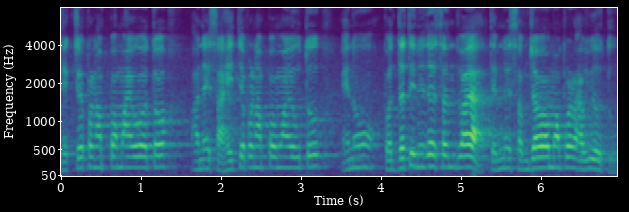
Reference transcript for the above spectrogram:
લેક્ચર પણ આપવામાં આવ્યો હતો અને સાહિત્ય પણ આપવામાં આવ્યું હતું. એનું પદ્ધતિ નિદર્શન દ્વારા તેમને સમજાવવામાં પણ આવ્યું હતું.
